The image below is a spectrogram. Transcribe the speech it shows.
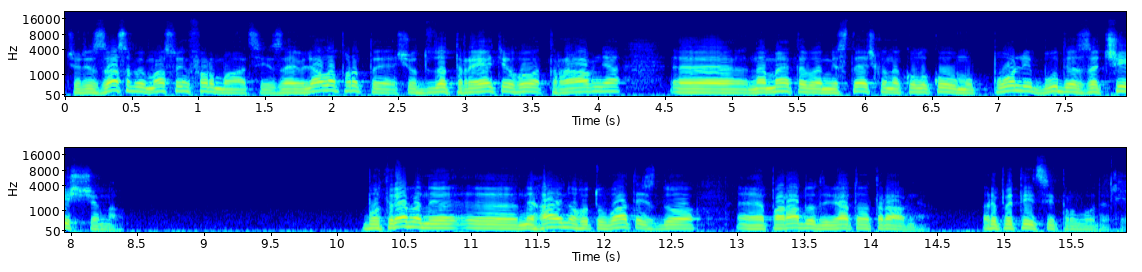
через засоби масової інформації заявляла про те, що до 3 травня е, наметове містечко на Куликовому полі буде зачищено. Бо треба не, е, негайно готуватись до е, параду 9 травня, репетиції проводити.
